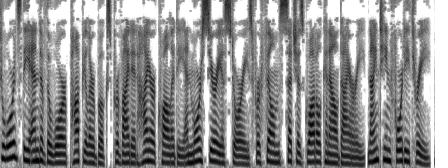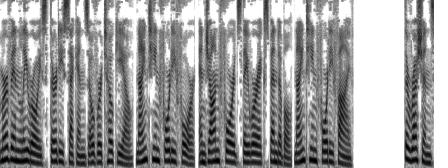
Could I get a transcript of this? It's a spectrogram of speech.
Towards the end of the war popular books provided higher quality and more serious stories for films such as Guadalcanal Diary 1943, Mervyn LeRoy's 30 Seconds over Tokyo 1944, and John Ford's They Were Expendable 1945. The Russians,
